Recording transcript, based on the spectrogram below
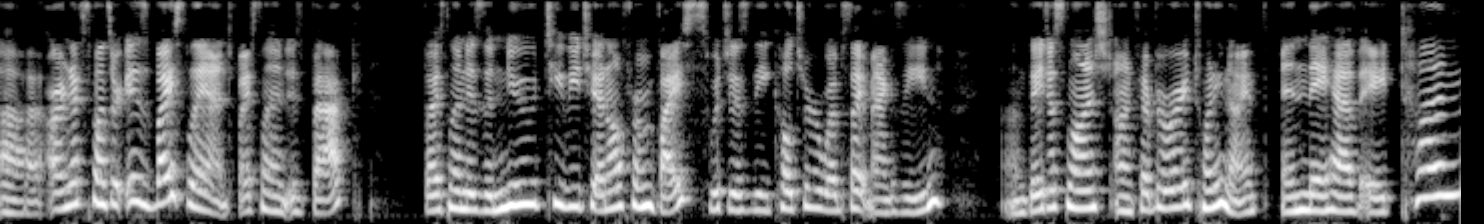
Uh, our next sponsor is Viceland. Viceland is back. Viceland is a new TV channel from Vice, which is the culture website magazine. Um, they just launched on February 29th, and they have a ton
